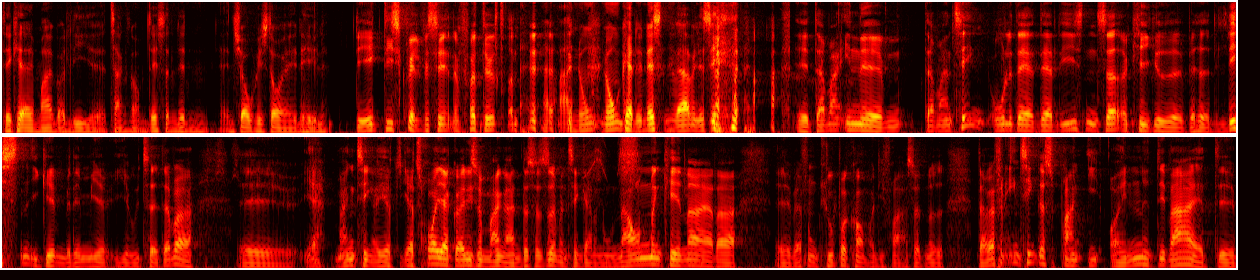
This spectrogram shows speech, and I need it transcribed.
det kan jeg meget godt lide uh, tanken om. Det er sådan lidt en, en sjov historie i det hele. Det er ikke diskvalificerende for døtrene. Nej, nogen, nogen kan det næsten være, vil jeg sige. Øh, der, var en, øh, der var en ting, Ole, der, der lige sådan sad og kiggede hvad hedder det, listen igennem med dem, I har, I har udtaget. Der var øh, ja, mange ting, og jeg, jeg tror, jeg gør ligesom mange andre, så sidder man og tænker, er der nogle navne, man kender? Er der, øh, hvad for nogle klubber kommer de fra? Sådan noget. Der er i hvert fald en ting, der sprang i øjnene, det var, at øh,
